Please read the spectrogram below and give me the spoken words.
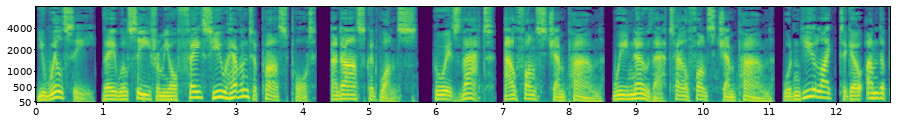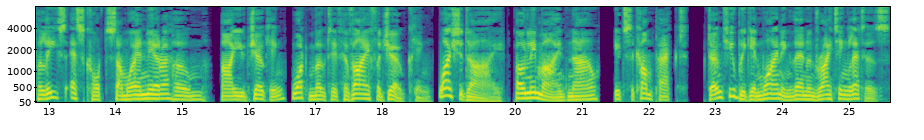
you will see. They will see from your face you haven't a passport, and ask at once, who is that? Alphonse Champagne. We know that Alphonse Champagne. Wouldn't you like to go under police escort somewhere nearer home? Are you joking? What motive have I for joking? Why should I? Only mind now, it's a compact. Don't you begin whining then and writing letters.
